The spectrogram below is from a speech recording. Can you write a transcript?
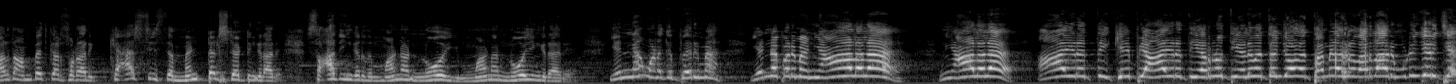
அதுதான் அம்பேத்கர் சொல்றாரு கேஸ்ட் இஸ் த மென்டல் ஸ்டேட்டுங்கிறாரு சாதிங்கிறது மன நோய் மன நோய்ங்கிறாரு. என்ன உனக்கு பெருமை? என்ன பெருமை? நீ ஆளல. நீ ஆளல. ஆயிரத்தி கிபி ஆயிரத்தி இருநூத்தி எழுபத்தஞ்சோட தமிழர்கள் வரலாறு முடிஞ்சிருச்சு.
